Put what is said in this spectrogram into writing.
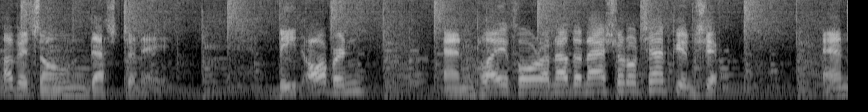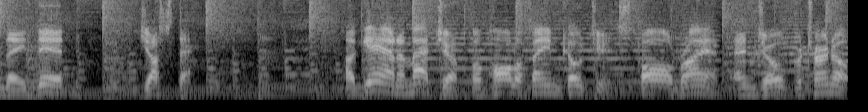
of its own destiny beat Auburn and play for another national championship. And they did just that. Again, a matchup of Hall of Fame coaches, Paul Bryant and Joe Paterno.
